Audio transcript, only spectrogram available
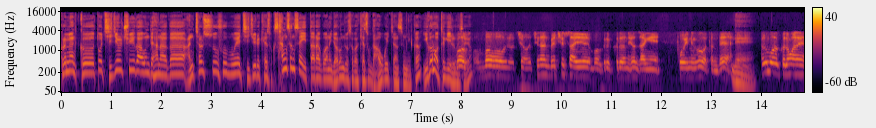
그러면 그 또 지지율 추이 가운데 하나가 안철수 후보의 지지율이 계속 상승세에 있다라고 하는 여론조사가 계속 나오고 있지 않습니까? 이건 어떻게 읽으세요? 뭐, 뭐, 저, 지난 며칠 사이에 뭐 그런, 그런 현상이 보이는 것 같은데. 네. 뭐 그동안에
